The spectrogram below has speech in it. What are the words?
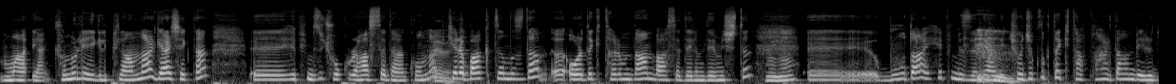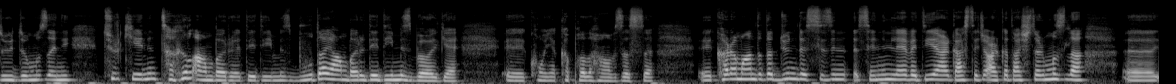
ma, yani kömürle ilgili planlar gerçekten e, hepimizi çok rahatsız eden konular. Evet. Bir kere baktığınızda e, oradaki tarımdan bahsedelim demiştin. Hı hı. E, buğday hepimizin yani çocuklukta kitaplardan beri duyduğumuz hani Türkiye'nin tahıl ambarı dediğimiz buğday ambarı dediğimiz bölge e, Konya Kapalı Havzası. E, Karaman'da da dün de sizin seninle ve diğer gazeteci arkadaşlarımızla e,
